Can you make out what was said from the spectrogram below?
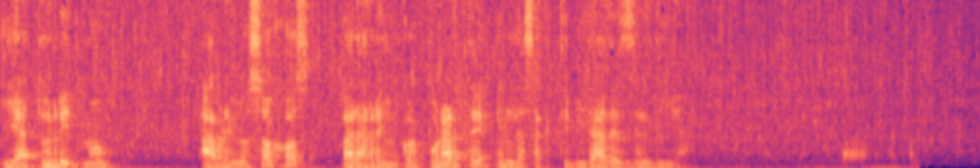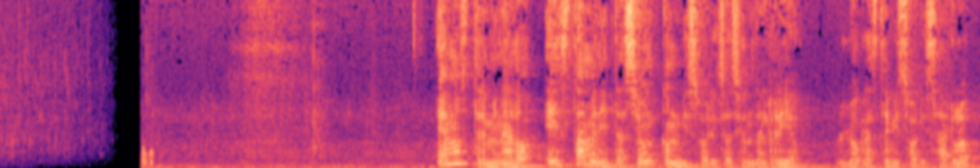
Y a tu ritmo, abre los ojos para reincorporarte en las actividades del día. Hemos terminado esta meditación con visualización del río. ¿Lograste visualizarlo?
